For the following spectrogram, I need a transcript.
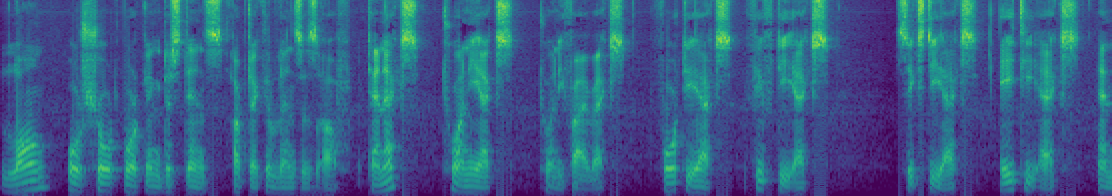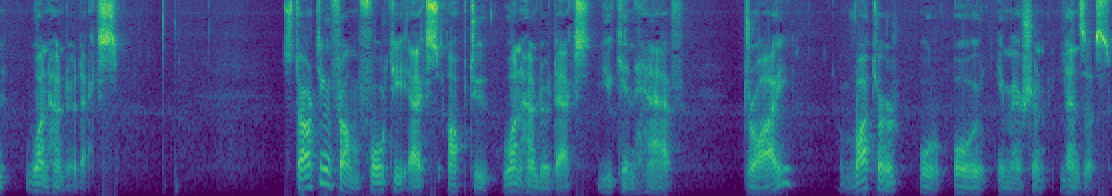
long or short working distance objective lenses of 10x, 20x, 25x, 40x, 50x, 60x, 80x, and 100x. Starting from 40x up to 100x, you can have dry, water, or oil immersion lenses.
